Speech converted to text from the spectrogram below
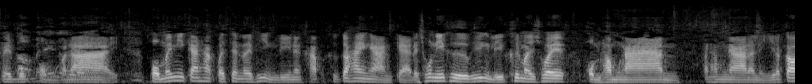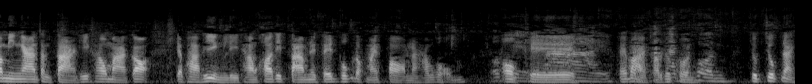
Facebook ผมก็ได้ ผมไม่มีการหักเปอร์เซ็นต์อะไรพี่หญิงลีนะครับ คือก็ให้งานแกแต่ช่วงนี้คือพี่หญิงลีขึ้นมาช่วยผมทำงานมาทำงานอะไรอย่างนี้ แล้วก็มีงานต่างๆที่เข้ามาก็จะพาพี่หญิงลีทำขอติดตามใน Facebook ดอกไม้ปลอมนะครับผม โอเค บ๊ายบายครับทุกคน จุ๊บๆหน่อย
